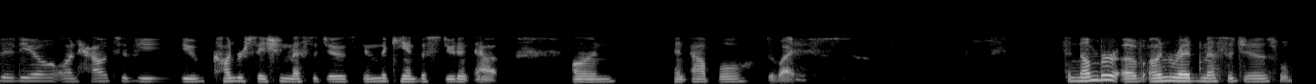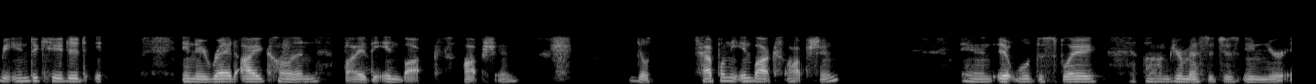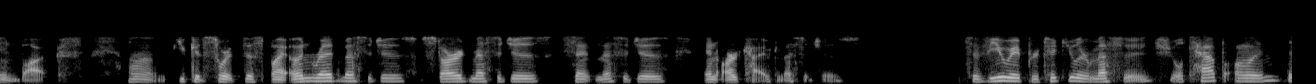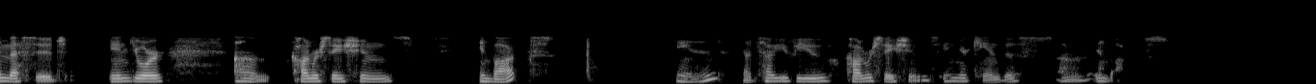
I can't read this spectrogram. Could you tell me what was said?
video on how to view conversation messages in the Canvas student app on an Apple device. The number of unread messages will be indicated in a red icon by the inbox option. You'll tap on the inbox option and it will display um, your messages in your inbox. You could sort this by unread messages, starred messages, sent messages, and archived messages. To view a particular message, you'll tap on the message in your um, conversations inbox, and that's how you view conversations in your Canvas uh, inbox.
